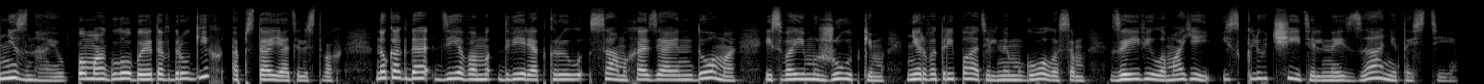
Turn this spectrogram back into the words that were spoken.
Не знаю, помогло бы это в других обстоятельствах, но когда девам дверь открыл сам хозяин дома и своим жутким, нервотрепательным голосом заявил о моей исключительной занятости...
